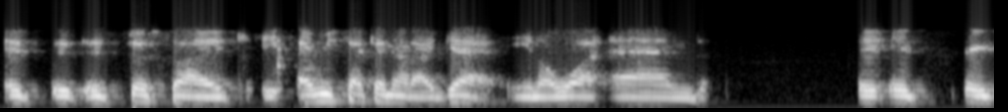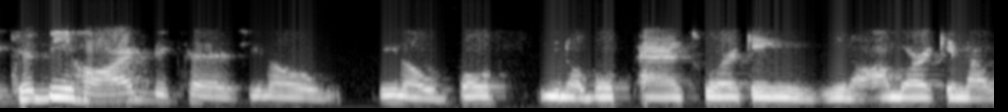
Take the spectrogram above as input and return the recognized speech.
it, it, it's just like every second that I get, you know what, and it, it it could be hard because you know you know both you know both parents working, you know I'm working, my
